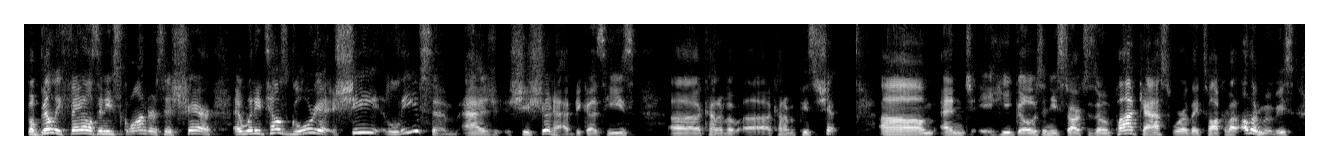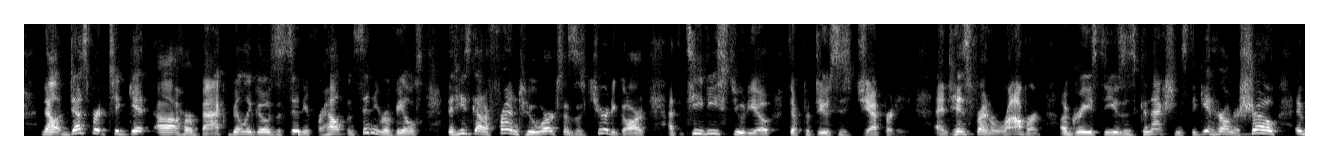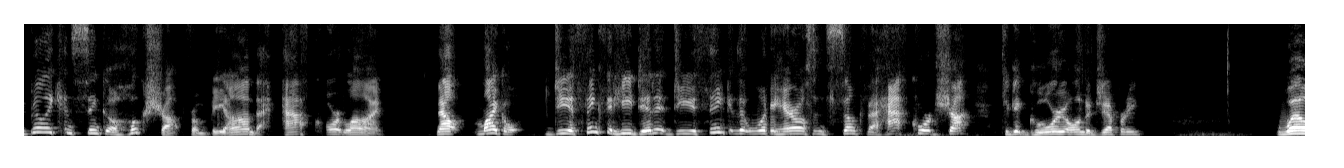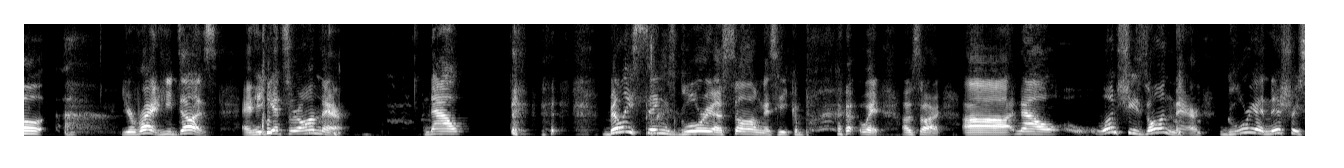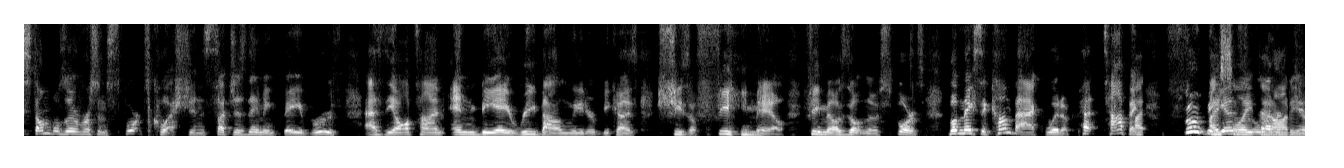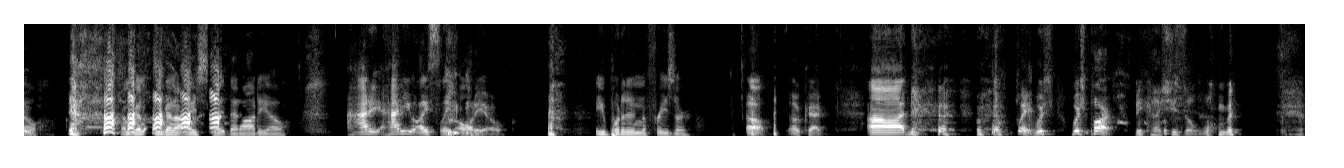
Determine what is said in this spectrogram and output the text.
But Billy fails and he squanders his share. And when he tells Gloria, she leaves him as she should have because he's uh, kind of a uh, kind of a piece of shit. Um, and he goes and he starts his own podcast where they talk about other movies. Now, desperate to get uh, her back, Billy goes to Sydney for help, and Sydney reveals that he's got a friend who works as a security guard at the TV studio that produces Jeopardy. And his friend Robert agrees to use his connections to get her on a show if Billy can sink a hook shot from beyond the half court line. Now, Michael, do you think that he did it? Do you think that Woody Harrelson sunk the half court shot to get Gloria onto Jeopardy? well, You're right, he does. And he gets her on there. Now, Billy sings Gloria a song as he comp- wait, I'm sorry. Uh now once she's on there, Gloria initially stumbles over some sports questions such as naming Babe Ruth as the all-time NBA rebound leader because she's a female. Females don't know sports, but makes a comeback with a pet topic. I- Food begins Isolate that audio. I'm gonna I'm gonna isolate that audio. How do you, how do you isolate audio? You put it in the freezer. Oh, okay. Uh wait, which which part? Because she's a woman.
